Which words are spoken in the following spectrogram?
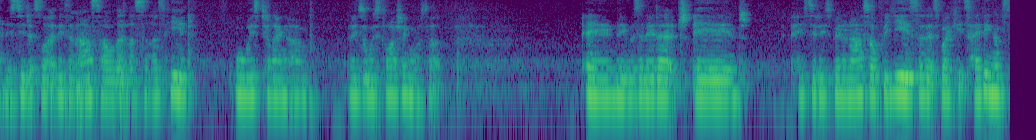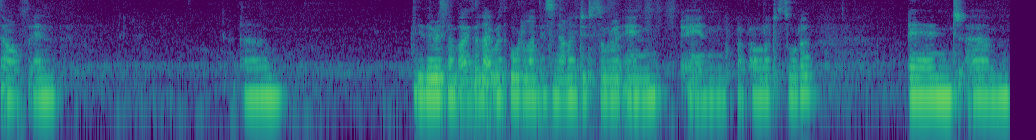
and he said it's like there's an asshole that lives in his head always telling him and he's always fighting with it. And he was an addict, and he said he's been an asshole for years, so that's why he keeps hating himself. And um, yeah, there is some overlap with borderline personality disorder and and bipolar disorder. And um,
